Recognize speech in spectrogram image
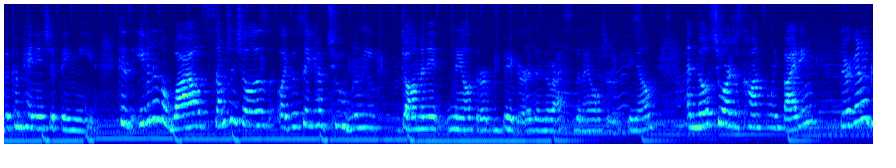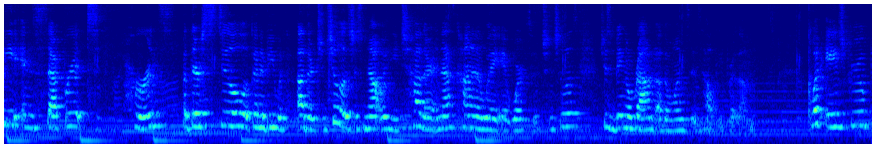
the companionship they need. Because even in the wild, some chinchillas, like let's say you have two really dominant males that are bigger than the rest of the males or the females, and those two are just constantly fighting, they're gonna be in separate herds, but they're still gonna be with other chinchillas, just not with each other, and that's kind of the way it works with chinchillas. Just being around other ones is healthy for them. What age group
